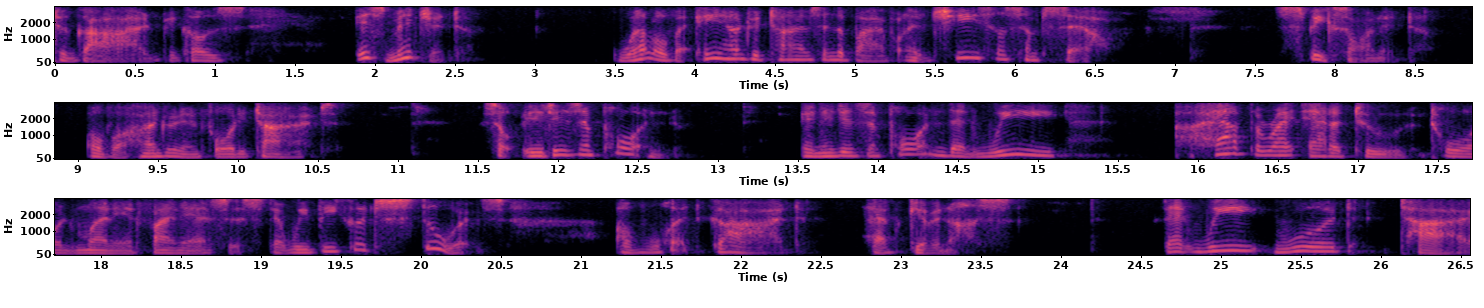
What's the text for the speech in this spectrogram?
to God because it's mentioned well over 800 times in the Bible, and Jesus himself speaks on it over 140 times. So it is important. And it is important that we have the right attitude toward money and finances, that we be good stewards of what God have given us, that we would tithe,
